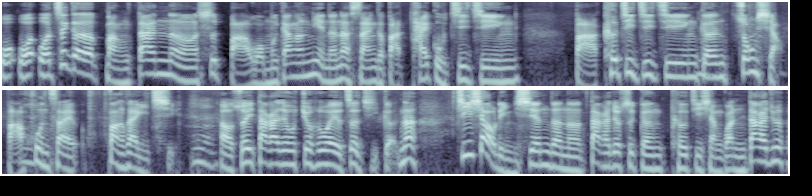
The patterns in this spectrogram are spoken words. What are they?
我我我这个榜单呢，是把我们刚刚念的那三个，把台股基金、把科技基金跟中小把它混在放在一起，嗯，好，所以大概就就是会有这几个。那。绩效领先的呢，大概就是跟科技相关。你大概就是，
